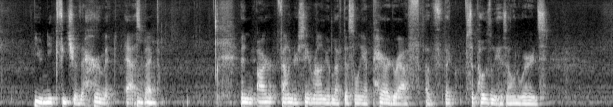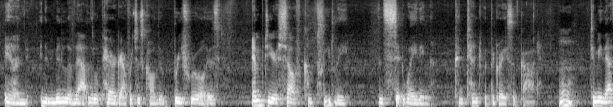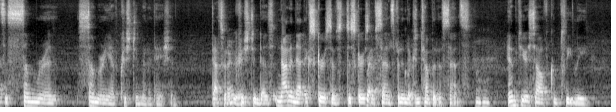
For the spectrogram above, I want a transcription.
unique feature of the hermit aspect. Mm-hmm. And our founder, St. Romuald, left us only a paragraph of, like, supposedly his own words. And in the middle of that little paragraph, which is called the brief rule, is empty yourself completely and sit waiting, content with the grace of God. Mm. To me, that's a summary, summary of Christian meditation. That's what a Christian does, not in that excursive, discursive Right. sense, but in the contemplative sense. Mm-hmm. Empty yourself completely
